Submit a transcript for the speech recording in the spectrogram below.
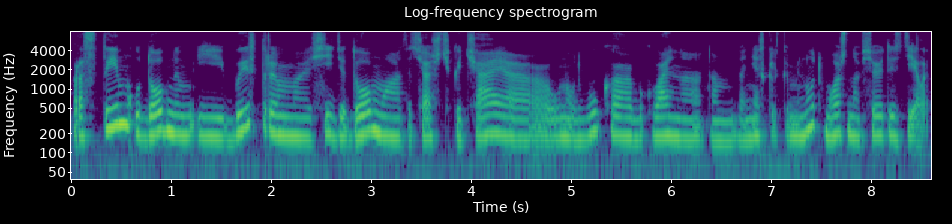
простым, удобным и быстрым, сидя дома за чашечкой чая у ноутбука, буквально там за несколько минут можно все это сделать.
